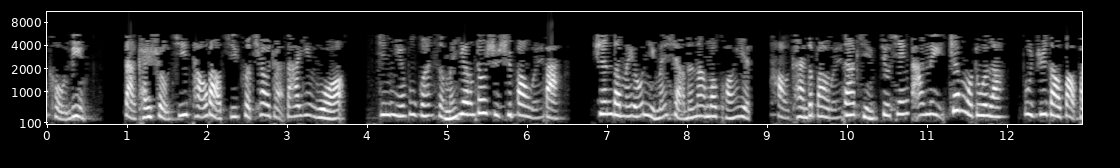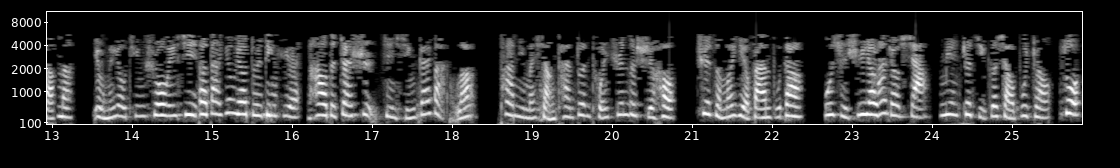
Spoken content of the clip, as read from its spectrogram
口令，打开手机淘宝即可跳转。答应我，今年不管怎么样都是试豹纹吧，真的没有你们想的那么狂野。好看的豹纹单品就先安利这么多了，不知道宝宝们有没有听说微信大大又要对订阅号的战士进行改版了？怕你们想看盾臀军的时候。却怎么也翻不到，我只需要按照下面这几个小步骤做，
